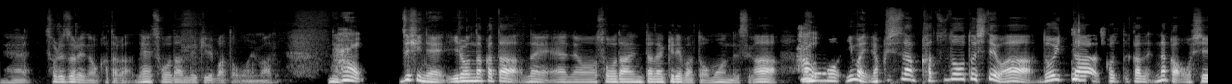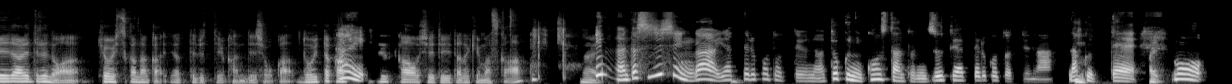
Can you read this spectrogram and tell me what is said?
ね。それぞれの方がね、相談できればと思います。ねはい。ぜひね、いろんな方ね、あの、相談いただければと思うんですが、はい。あの、今、薬師さん活動としては、どういったことか、なんか教えられてるのは、教室かなんかやってるっていう感じでしょうか？どういった感じか教えていただけますか？はい。今、私自身がやってることっていうのは、特にコンスタントにずっとやってることっていうのはなくって、うん。はい。もう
